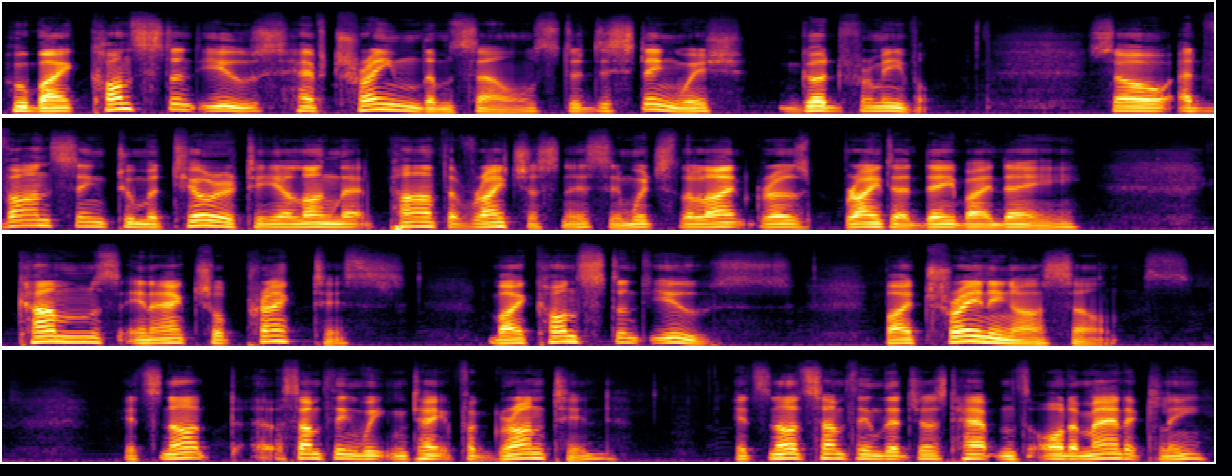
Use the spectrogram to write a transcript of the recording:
who by constant use have trained themselves to distinguish good from evil. So, advancing to maturity along that path of righteousness in which the light grows brighter day by day comes in actual practice by constant use, by training ourselves. It's not uh, something we can take for granted. It's not something that just happens automatically,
